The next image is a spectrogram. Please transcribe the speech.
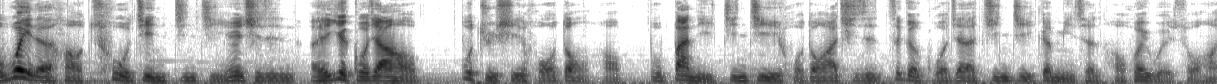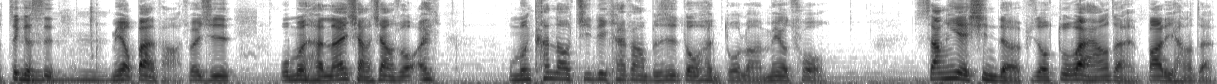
为了哈促进经济，因为其实呃一个国家哈不举行活动哦不办理经济活动啊，其实这个国家的经济跟民生哦会萎缩哈，这个是没有办法，所以其实我们很难想象说，哎，我们看到基地开放不是都很多了吗？没有错。商业性的，比如说杜拜航展、巴黎航展，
